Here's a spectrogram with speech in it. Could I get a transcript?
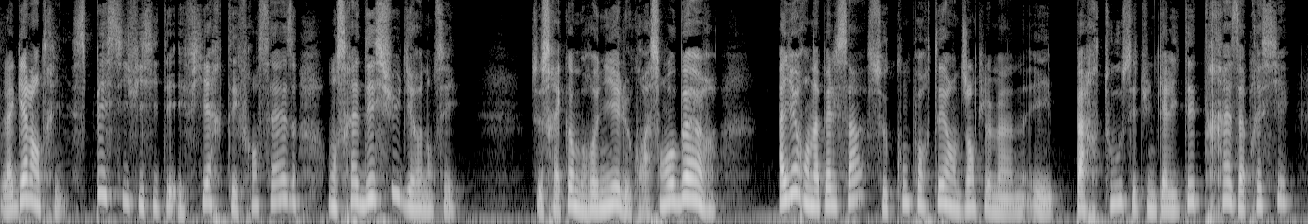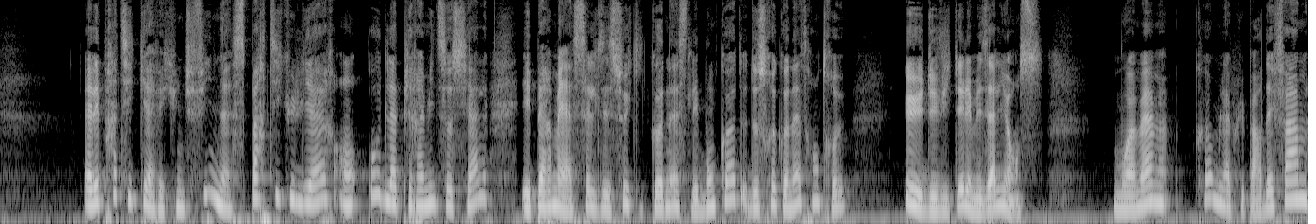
La galanterie, spécificité et fierté française, on serait déçu d'y renoncer. Ce serait comme renier le croissant au beurre. Ailleurs, on appelle ça se comporter en gentleman, et partout, c'est une qualité très appréciée. Elle est pratiquée avec une finesse particulière en haut de la pyramide sociale et permet à celles et ceux qui connaissent les bons codes de se reconnaître entre eux et d'éviter les mésalliances. Moi-même, comme la plupart des femmes,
